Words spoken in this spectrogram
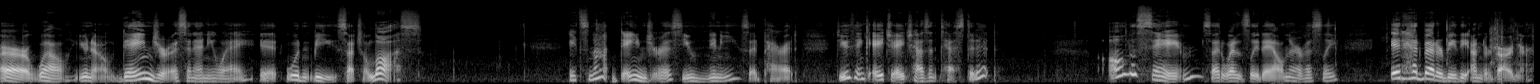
er, well, you know, dangerous in any way, it wouldn't be such a loss." "It's not dangerous, you ninny," said Parrot. "Do you think H. H. hasn't tested it?" All the same, said Wensleydale nervously, it had better be the under gardener.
